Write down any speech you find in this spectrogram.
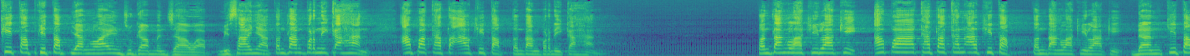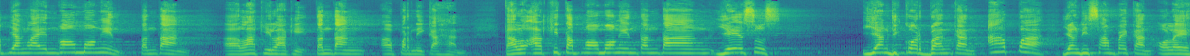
kitab-kitab yang lain juga menjawab. Misalnya tentang pernikahan, apa kata Alkitab tentang pernikahan? Tentang laki-laki, apa katakan Alkitab tentang laki-laki? Dan kitab yang lain ngomongin tentang Eh, laki-laki tentang uh, pernikahan. Kalau Alkitab ngomongin tentang Yesus yang dikorbankan, apa yang disampaikan oleh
